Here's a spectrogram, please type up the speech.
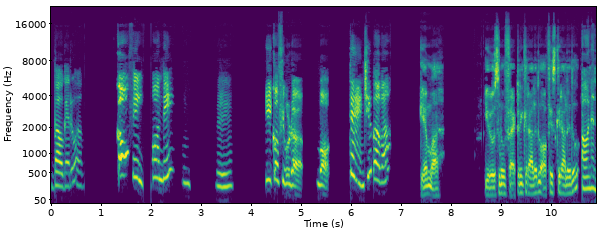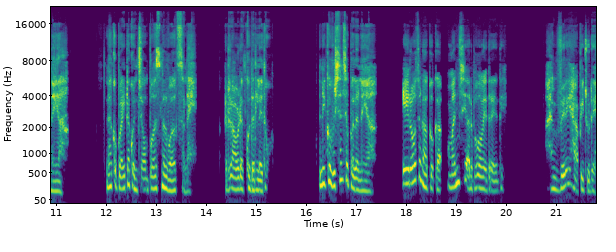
బావగారు కాఫీ ఉంది ఈ కాఫీ కూడా బా థ్యాంక్ యూ బాబా. ఏమ్మా ఈ రోజు నువ్వు ఫ్యాక్టరీకి రాలేదు ఆఫీస్కి రాలేదు? అవునన్నయ్య. నాకు బయట కొంచెం పర్సనల్ వర్క్స్ ఉన్నాయి రావడం కుదరలేదు. నీకు విషయం చెప్పాలన్నయ్య. ఈ రోజు నాకు ఒక మంచి అనుభవం ఎదురైంది. ఐఎమ్ వెరీ హ్యాపీ టుడే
